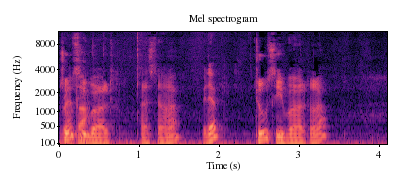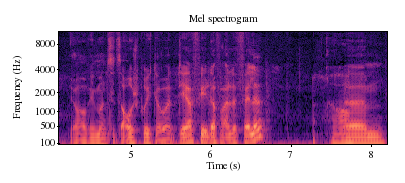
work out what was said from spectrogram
Juicy Rapper. World heißt der, oder? Bitte? Juicy World, oder? Ja, wie man es jetzt ausspricht, aber der fehlt auf alle Fälle. Ja. Ähm,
